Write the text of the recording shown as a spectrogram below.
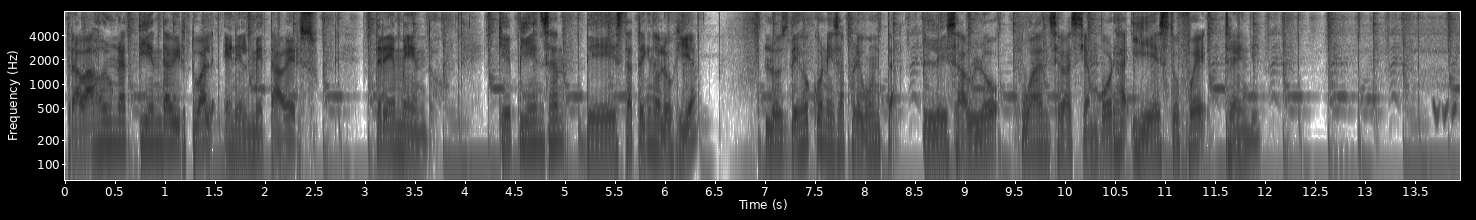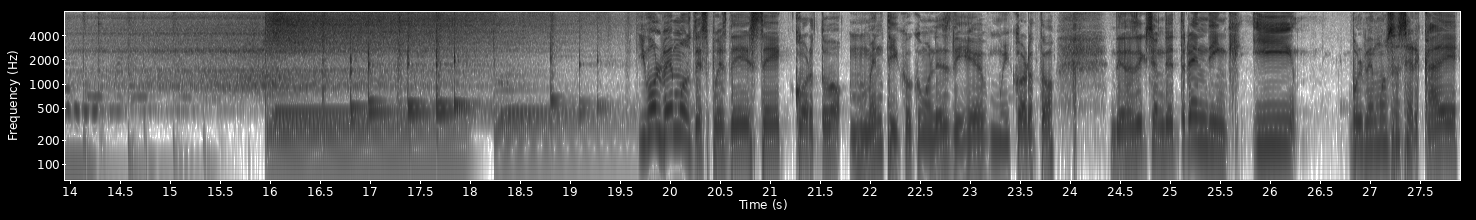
trabajo en una tienda virtual en el metaverso. Tremendo. ¿Qué piensan de esta tecnología? Los dejo con esa pregunta. Les habló Juan Sebastián Borja y esto fue Trending. Volvemos después de este corto momentico, como les dije, muy corto, de esa sección de trending. Y volvemos acerca de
